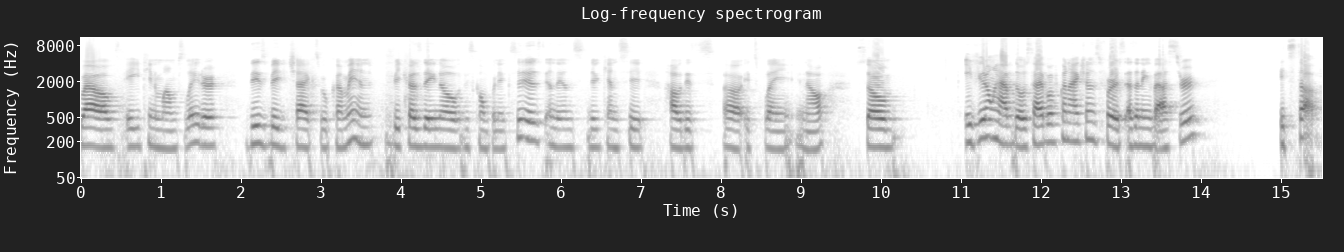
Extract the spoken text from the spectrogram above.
12, 18 months later, these big checks will come in because they know this company exists and then they can see how this uh, it's playing, you know. So if you don't have those type of connections first as an investor, it's tough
